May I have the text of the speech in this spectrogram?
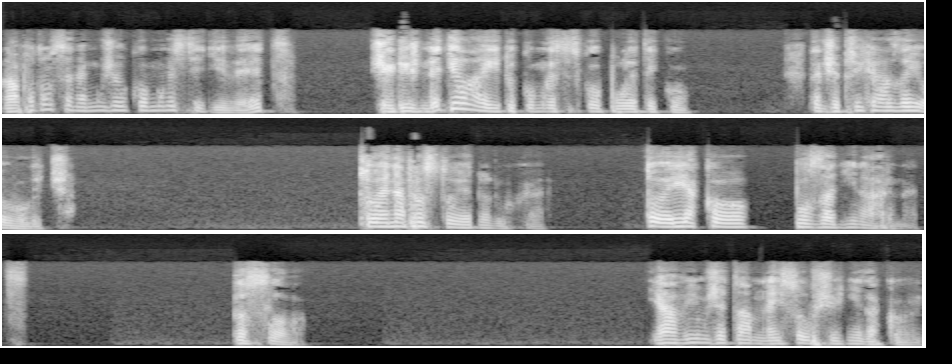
No a potom se nemůžou komunisti divit, že když nedělají tu komunistickou politiku, takže přicházejí o voliče. To je naprosto jednoduché. To je jako pozadí na hrnec. Doslova. Já vím, že tam nejsou všichni takoví.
